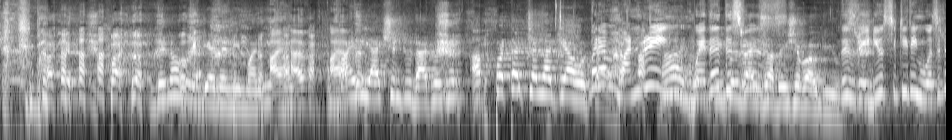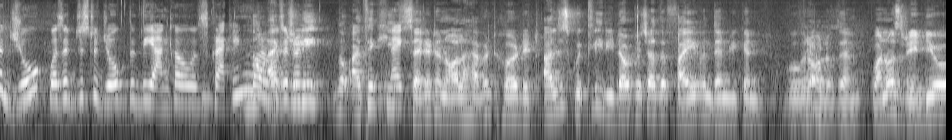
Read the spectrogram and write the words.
They're not going to get any money. I have- I My have the- reaction to that was, "Ab pata chala kya hota But? I'm wondering हाँ, when whether this was rubbish about you. this Radio City thing. Was it a joke? Was it just a joke that the anchor was cracking? No, or was it actually, really, no. I think he like- said it and all. I haven't heard it. I'll just quickly read out which are the five, and then we can go over all of them. One was Radio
